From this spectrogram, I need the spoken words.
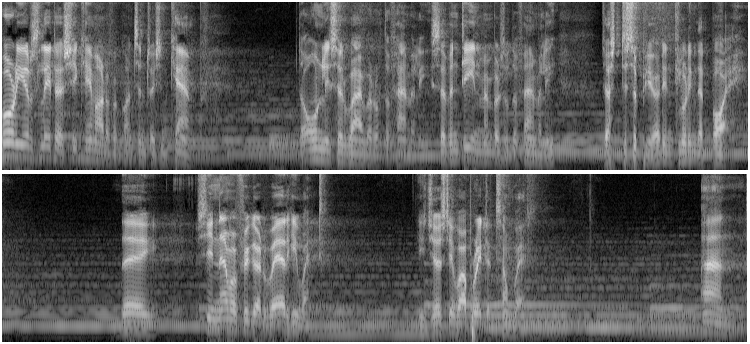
Four years later, she came out of a concentration camp, the only survivor of the family. Seventeen members of the family just disappeared, including that boy. They… she never figured where he went. He just evaporated somewhere. And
